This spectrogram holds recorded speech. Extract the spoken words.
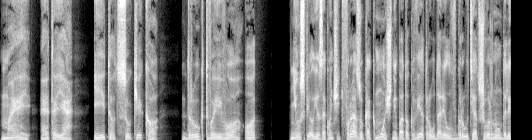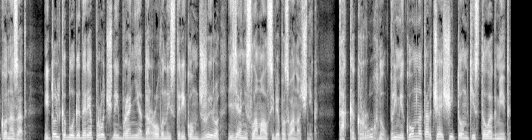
«Мэй, это я!» И Тоцукико, друг твоего от...» Не успел я закончить фразу, как мощный поток ветра ударил в грудь и отшвырнул далеко назад. И только благодаря прочной броне, дарованной стариком Джиро, я не сломал себе позвоночник. Так как рухнул прямиком на торчащий тонкий сталагмит,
